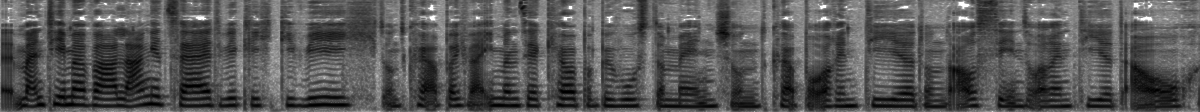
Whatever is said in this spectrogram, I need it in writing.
äh, mein Thema war lange Zeit wirklich Gewicht und Körper. Ich war immer ein sehr körperbewusster Mensch und körperorientiert und aussehensorientiert auch.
